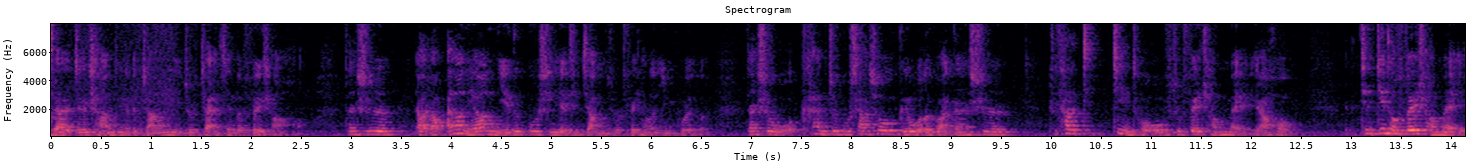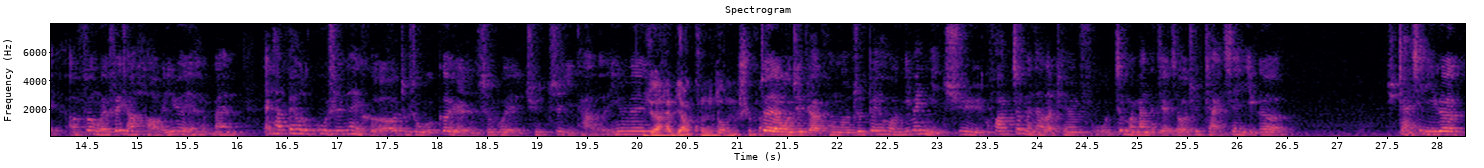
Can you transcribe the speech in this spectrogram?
在这个场景里的张力就展现的非常好。但是，然后，然后，安东尼奥尼的故事也是讲的就是非常的隐晦的。但是我看这部《沙丘》给我的感官是，就它的镜头是非常美，然后镜镜头非常美，呃，氛围非常好，音乐也很慢。但它背后的故事内核，就是我个人是会去质疑它的，因为你觉得还比较空洞是吧？对，我觉得比较空洞，就背后，因为你去花这么大的篇幅，这么慢的节奏去展现一个。去展现一个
